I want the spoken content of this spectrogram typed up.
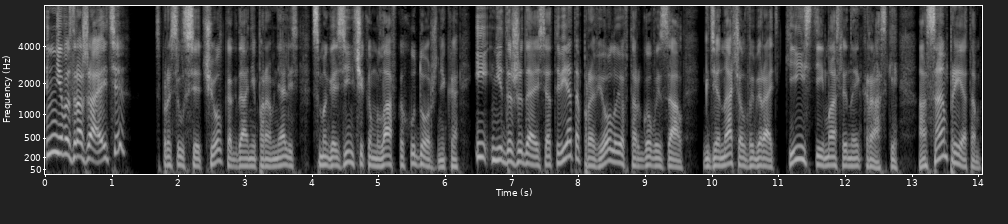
«Не возражаете?» — спросил Сечел, когда они поравнялись с магазинчиком лавка художника и, не дожидаясь ответа, провел ее в торговый зал, где начал выбирать кисти и масляные краски, а сам при этом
